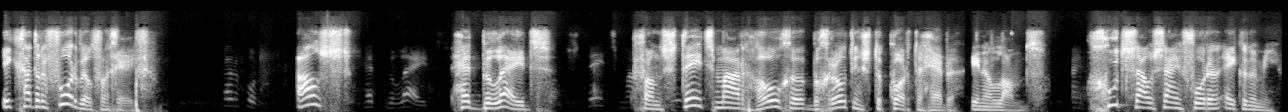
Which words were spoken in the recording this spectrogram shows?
Ik ga er een voorbeeld van geven. Als het beleid van steeds maar hoge begrotingstekorten hebben in een land goed zou zijn voor een economie,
